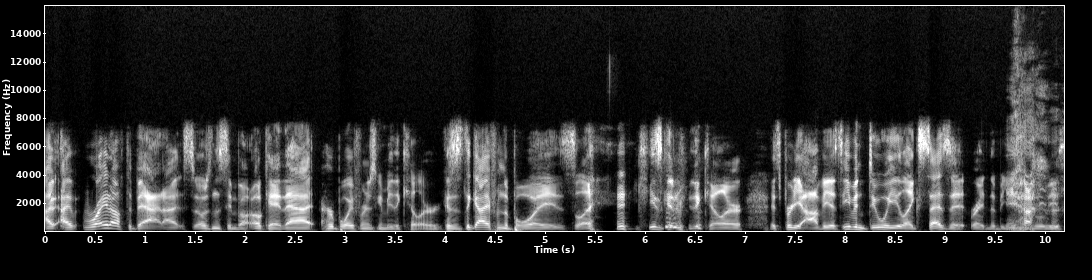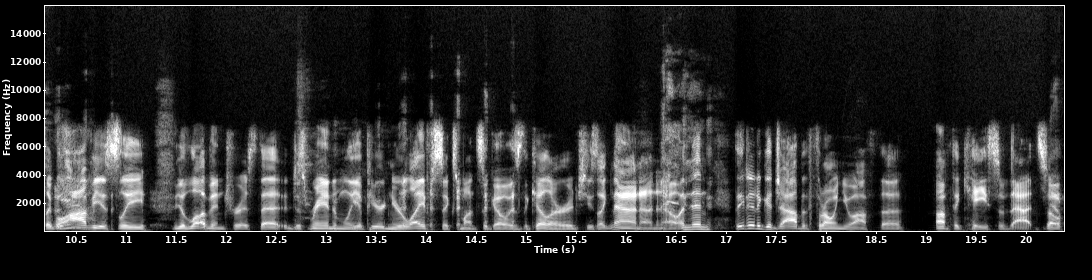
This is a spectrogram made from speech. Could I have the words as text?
I, I right off the bat, I, I was in the same boat. Okay, that her boyfriend is gonna be the killer because it's the guy from the boys. Like he's gonna be the killer. It's pretty obvious. Even Dewey like says it right in the beginning of the movie. It's like, well, obviously your love interest that just randomly appeared in your life six months ago is the killer, and she's like, no, no, no. And then they did a good job of throwing you off the off the case of that. So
